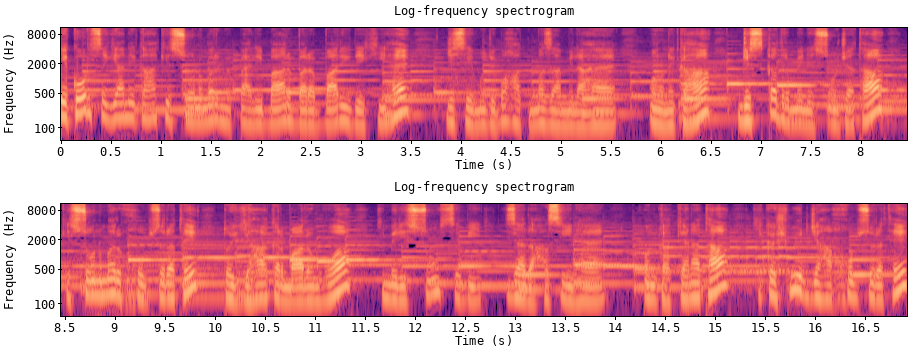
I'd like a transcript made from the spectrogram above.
एक और सयाह ने कहा कि सोनमर्ग में पहली बार बर्फबारी देखी है जिससे मुझे बहुत मज़ा मिला है। उन्होंने कहा, जिस कदर मैंने सोचा था कि सोनमर्ग खूबसूरत है तो यहाँ कर मालूम हुआ कि मेरी सोच से भी ज़्यादा हसीन है। उनका कहना था कि कश्मीर जहाँ खूबसूरत है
